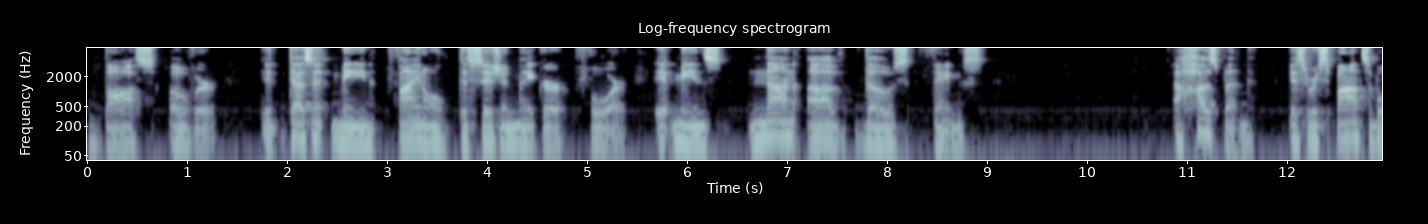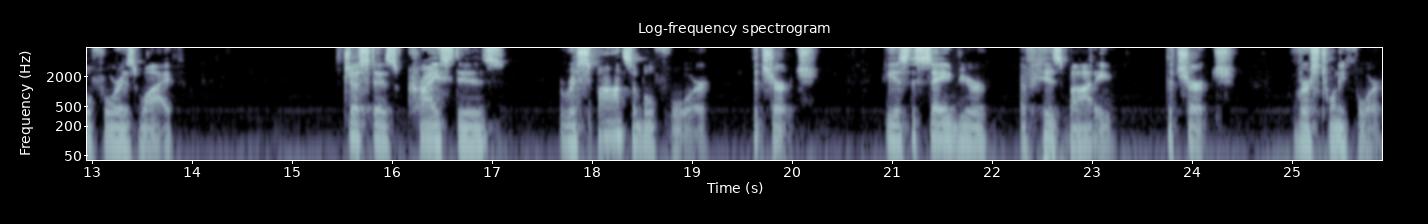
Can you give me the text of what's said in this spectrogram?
boss over. It doesn't mean final decision maker for. It means none of those things. A husband is responsible for his wife, just as Christ is responsible for the church. He is the Savior of his body, the church. Verse 24.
